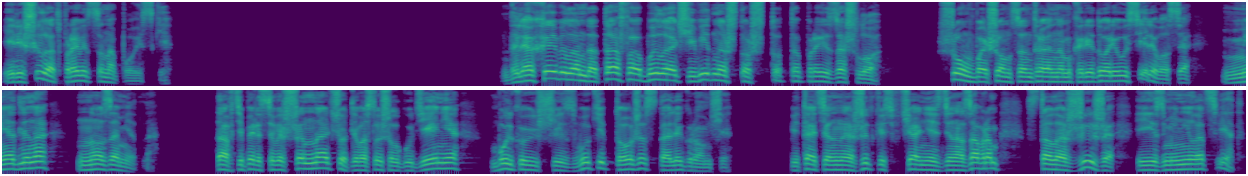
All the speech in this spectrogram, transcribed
и решила отправиться на поиски. Для Хевиланда Тафа было очевидно, что что-то произошло. Шум в большом центральном коридоре усиливался, медленно, но заметно. Таф теперь совершенно отчетливо слышал гудение, булькающие звуки тоже стали громче. Питательная жидкость в чане с динозавром стала жиже и изменила цвет.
